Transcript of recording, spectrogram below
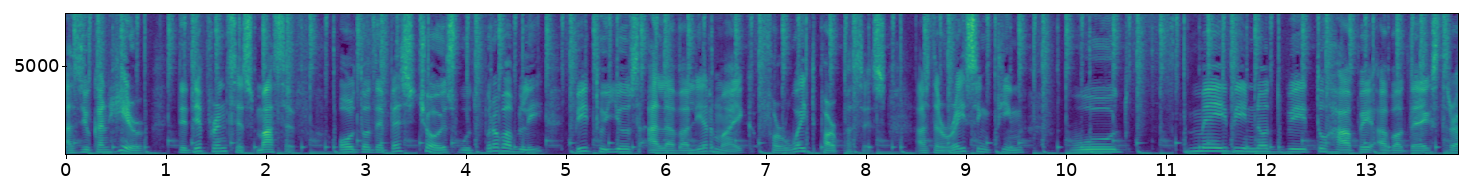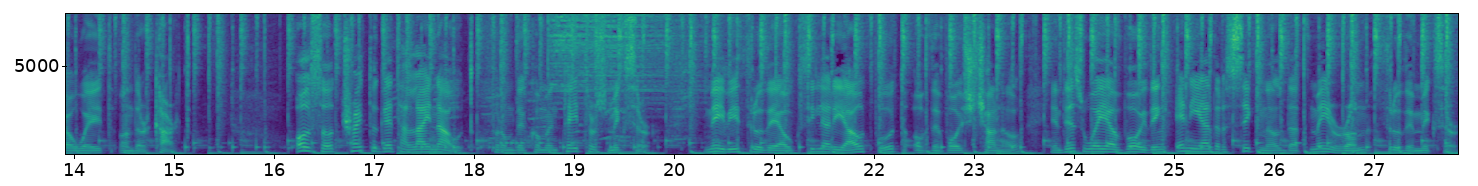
As you can hear, the difference is massive, although the best choice would probably be to use a lavalier mic for weight purposes, as the racing team would maybe not be too happy about the extra weight on their kart. Also, try to get a line out from the commentator's mixer, maybe through the auxiliary output of the voice channel, in this way avoiding any other signal that may run through the mixer,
